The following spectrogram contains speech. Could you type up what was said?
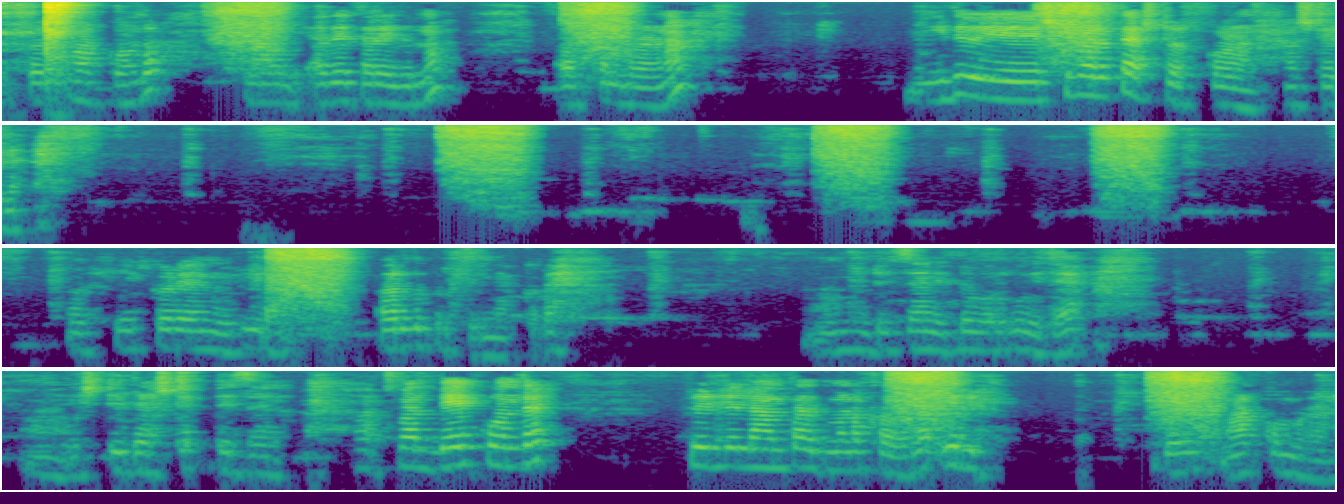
ಕಟ್ ಮಾಡಿಕೊಂಡು ನಾವು ಅದೇ ಥರ ಇದನ್ನು ಹರ್ಕೊಂಡ್ಬಿಡೋಣ ಇದು ಎಷ್ಟು ಬರುತ್ತೆ ಅಷ್ಟು ಹರ್ಕೊಳ್ಳೋಣ ಅಷ್ಟೇ ಈ ಕಡೆ ಏನು ಇಲ್ಲ. ಹರಿದು ಬಿಡ್ತೀನಿ ಆ ಕಡೆ. ಡಿಸೈನ್ ಇದ್ದವರೆಗೂ ಇದೆ. ಇಷ್ಟಿದೆ ಅಷ್ಟೇ ಡಿಸೈನ್ ಅಕಸ್ಮಾತ್ ಬೇಕು ಅಂದರೆ ಇರಲಿಲ್ಲ ಅಂತ ಅದು ಮಾಡೋಕ್ಕಾಗಲ್ಲ. ಇರಲಿ. ಬೇಗ ಮಾಡ್ಕೊಂಬಿಡೋಣ.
